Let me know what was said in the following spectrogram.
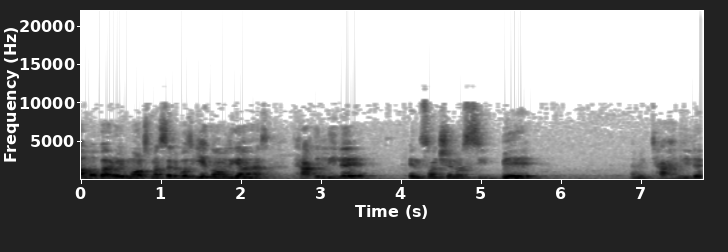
اما برای مارکس مسئله باز یک گام دیگه هم هست. تقلیل انسان شناسی به همین تحلیل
